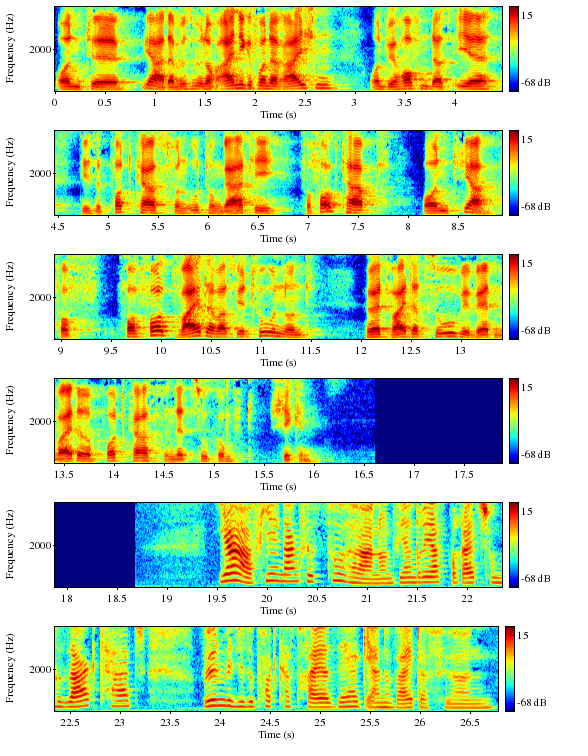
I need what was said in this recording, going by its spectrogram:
Und äh, ja, da müssen wir noch einige von erreichen. Und wir hoffen, dass ihr diese Podcast von Utungati verfolgt habt. Und ja, ver verfolgt weiter, was wir tun und hört weiter zu. Wir werden weitere Podcasts in der Zukunft schicken. Ja, vielen Dank fürs Zuhören. Und wie Andreas bereits schon gesagt hat, würden wir diese Podcast-Reihe sehr gerne weiterführen.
